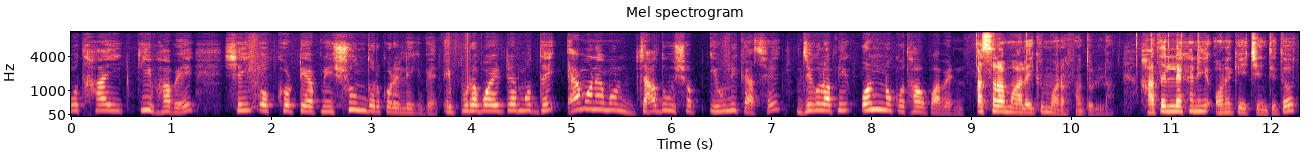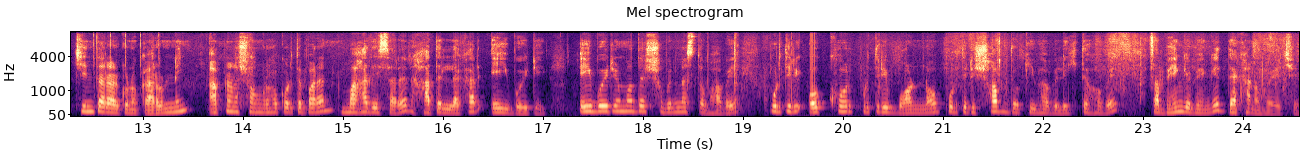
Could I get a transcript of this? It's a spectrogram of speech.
কোথায়, কীভাবে সেই অক্ষরটি আপনি সুন্দর করে লিখবেন। এই পুরো বইটার মধ্যে এমন এমন জাদু সব ইউনিক আছে, যেগুলো আপনি অন্য কোথাও পাবেন। আসসালামু আলাইকুম রহমতুল্লাহ হাতের লেখা নিয়ে অনেকেই চিন্তিত, চিন্তার আর কোনো কারণ নেই। আপনারা সংগ্রহ করতে পারেন মাহাদি স্যারের হাতের লেখার এই বইটি। এই বইটির মধ্যে সুবিন্যস্তভাবে প্রতিটি অক্ষর, প্রতিটি বর্ণ, প্রতিটি শব্দ কীভাবে লিখতে হবে তা ভেঙে ভেঙে দেখানো হয়েছে।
